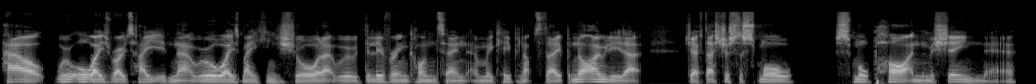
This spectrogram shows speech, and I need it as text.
how we're always rotating that. We're always making sure that we're delivering content and we're keeping up to date. But not only that, Jeff, that's just a small small part in the machine there.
